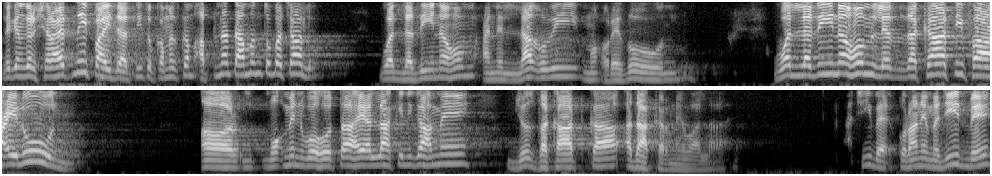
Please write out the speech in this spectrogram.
لیکن اگر شرائط نہیں پائی جاتی تو کم از کم اپنا دامن تو بچا لو۔ والذین عن اللغو معرضون۔ والذین هم للزکات فاعلون۔ اور مومن وہ ہوتا ہے اللہ کی نگاہ میں جو زکوٰۃ کا ادا کرنے والا ہے۔ عجیب ہے، قرآن مجید میں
